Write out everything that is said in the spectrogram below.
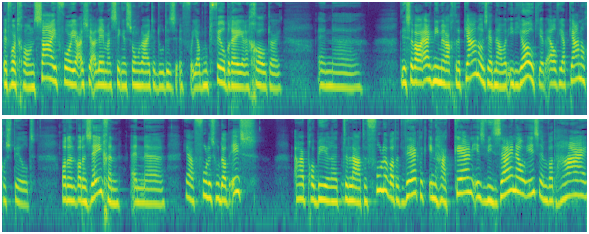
het wordt gewoon saai voor je als je alleen maar singer-songwriter doet. Dus je moet veel breder en groter. En uh, dus ze wou eigenlijk niet meer achter de piano zetten. Nou, wat idioot, je hebt elf jaar piano gespeeld. Wat een, wat een zegen. En uh, ja, voel eens hoe dat is haar proberen te laten voelen wat het werkelijk in haar kern is, wie zij nou is en wat haar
